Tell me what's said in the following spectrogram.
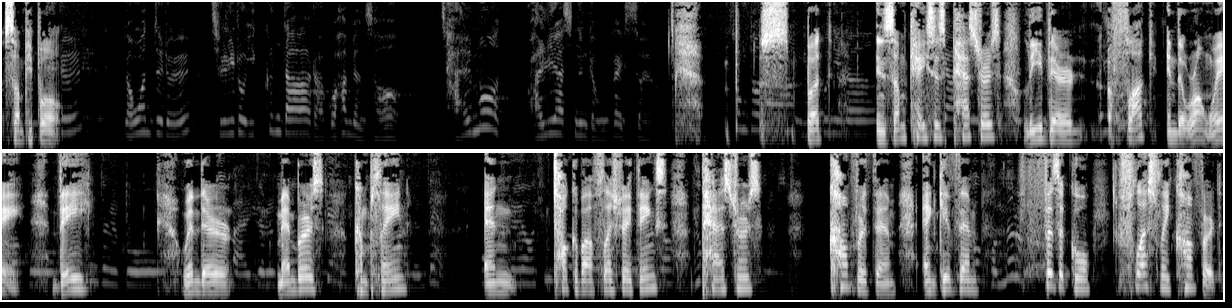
some people but in some cases, pastors lead their flock in the wrong way. They, when their members complain and talk about fleshly things, pastors comfort them and give them physical, fleshly comfort.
